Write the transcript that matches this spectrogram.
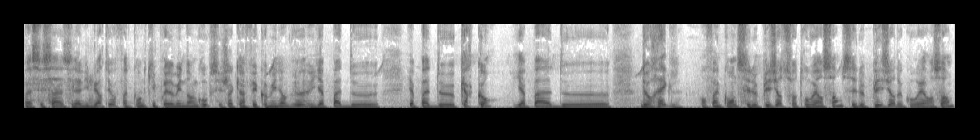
Bah c'est ça, c'est la liberté en fin de compte qui prédomine dans le groupe, c'est chacun fait comme il en veut, il n'y a pas de... Il y a pas de carcan, il n'y a pas de, de règles. En fin de compte, c'est le plaisir de se retrouver ensemble, c'est le plaisir de courir ensemble,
